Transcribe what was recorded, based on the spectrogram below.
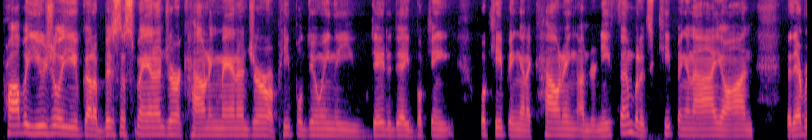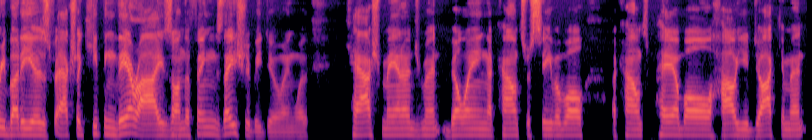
probably usually you've got a business manager, accounting manager, or people doing the day to day booking bookkeeping and accounting underneath them, but it's keeping an eye on that everybody is actually keeping their eyes on the things they should be doing with cash management, billing, accounts receivable, accounts payable, how you document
